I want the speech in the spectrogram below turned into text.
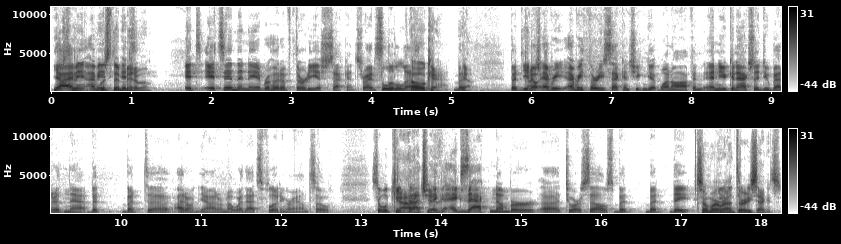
Yeah, What's I the- mean, I mean, what's the minimum? It's it's in the neighborhood of thirty-ish seconds, right? It's a little less. Oh, okay. that. But Yeah. But you know, every every thirty seconds you can get one off, and, and you can actually do better than that. But but uh, I don't you know I don't know where that's floating around. So so we'll keep Gotcha. that exact number uh, to ourselves. But but they Somewhere you- around 30 seconds.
